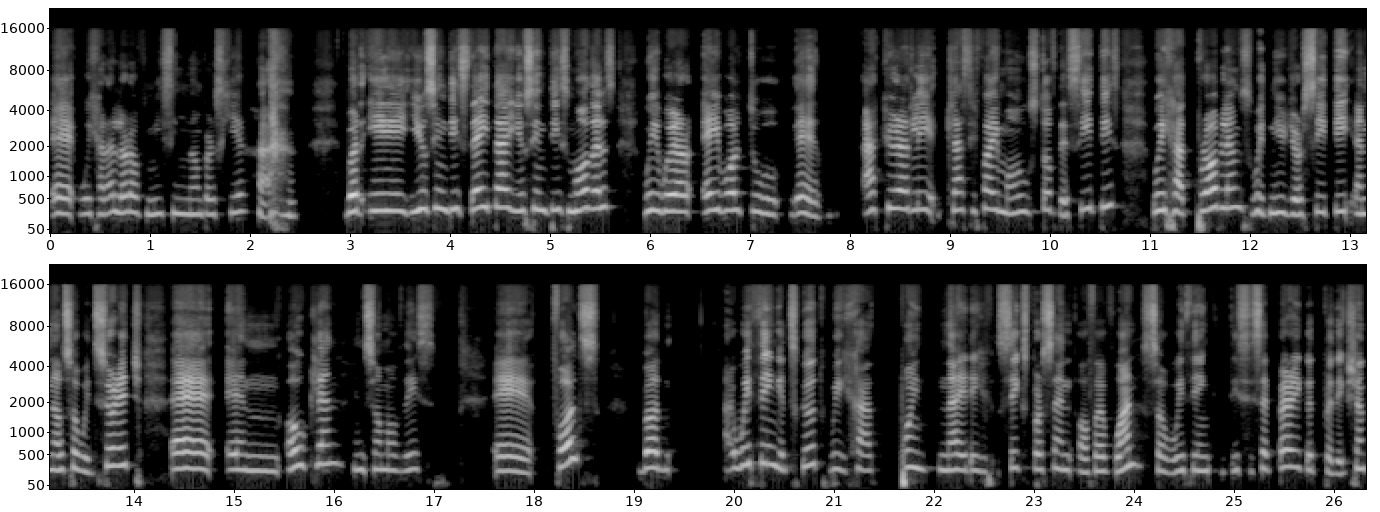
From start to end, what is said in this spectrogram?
uh, we had a lot of missing numbers here. but uh, using this data, using these models, we were able to uh, accurately classify most of the cities. We had problems with New York City and also with Zurich uh, and Oakland in some of these uh, folds, but we think it's good. We had 0.96% of F1, so we think this is a very good prediction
